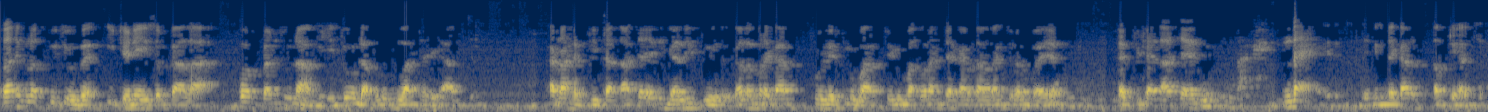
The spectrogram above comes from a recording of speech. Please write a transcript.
Lalu kalau setuju, ide Yusuf kala korban tsunami itu tidak perlu keluar dari Aceh. Karena habitat aja yang tinggal itu. Kalau mereka boleh keluar di rumah orang Jakarta, orang Surabaya, habitat aja itu enggak. Jadi mereka tetap di Aceh.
